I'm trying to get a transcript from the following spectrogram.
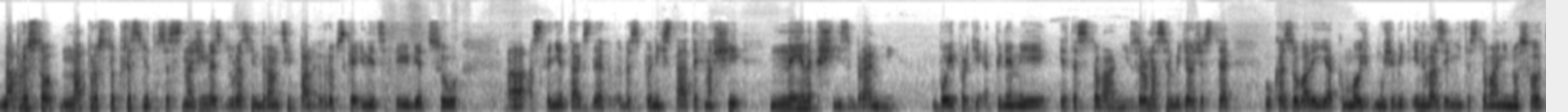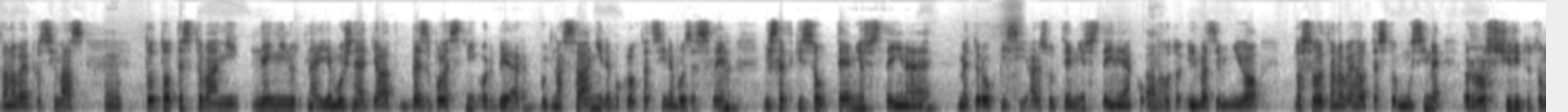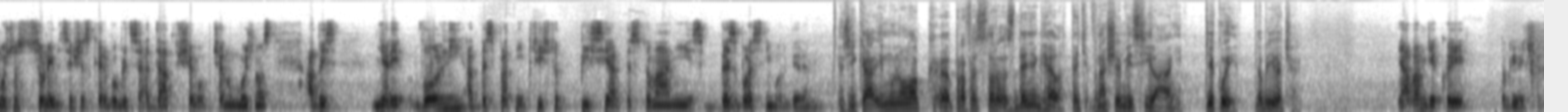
Naprosto, naprosto přesně. To se snažíme zdůraznit v rámci panevropské iniciativy vědců a stejně tak zde ve Spojených státech. Naší nejlepší zbraní boji proti epidemii je testování. Zrovna jsem viděl, že jste ukazovali, jak mož, může být invazivní testování nosohltanové. Prosím vás, hmm. toto testování není nutné. Je možné dělat bezbolestný odběr, buď nasální nebo kloktací nebo ze slin. Výsledky jsou téměř stejné, metodou PCR jsou téměř stejné jako ano. u tohoto invazivního nosohltanového testu. Musíme rozšířit tuto možnost co nejvíce v České republice a dát všem občanům možnost, aby měli volný a bezplatný přístup PCR testování s bezbolestným odběrem. Říká imunolog eh, profesor Zdeněk Hel teď v našem vysílání. Děkuji. Dobrý večer. Já vám děkuji. Dobrý večer.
